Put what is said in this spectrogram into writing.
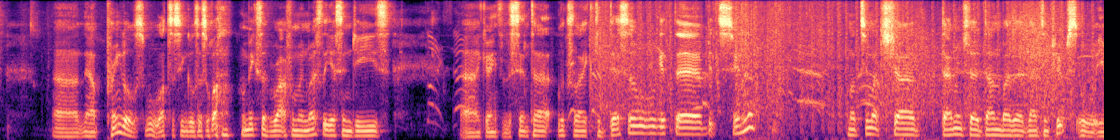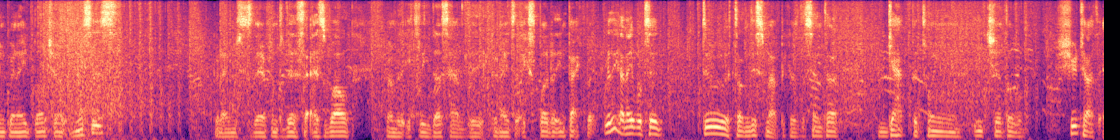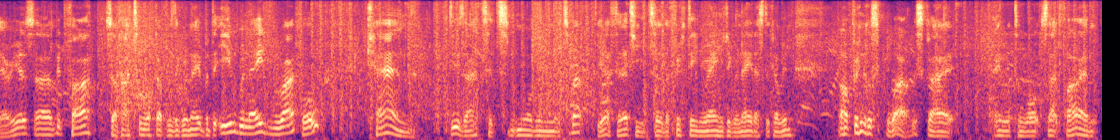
Uh, now Pringles, ooh, lots of singles as well. A mix of riflemen, mostly SMGs. Uh, going to the center. Looks like Todesser will get there a bit sooner. Not too much uh, damage though done by the advancing troops. Oh, even grenade launcher misses. Grenade misses there from Todesser as well. Remember that Italy does have the grenades that explode on impact, but really unable to do it on this map because the center gap between each of the shootout areas are a bit far, so hard to walk up with a grenade, but the EM grenade rifle can do that. It's more than, it's about, yeah, 30, so the 15 range the grenade has to come in. Oh, Pringles, wow, this guy able to waltz that far, and,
